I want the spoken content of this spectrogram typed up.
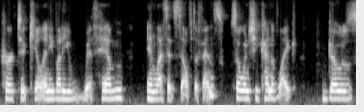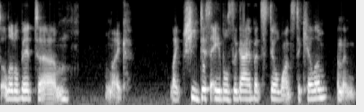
her to kill anybody with him unless it's self defense. So when she kind of like goes a little bit um, like like she disables the guy but still wants to kill him. And then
